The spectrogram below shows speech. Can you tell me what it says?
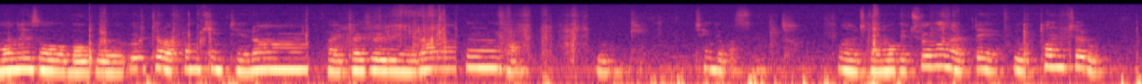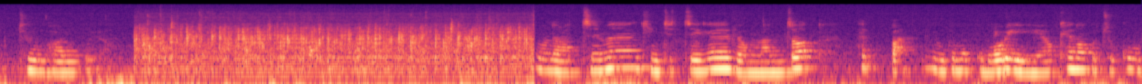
병원에서 먹을 울트라 펌킨티랑 바이탈슬린이랑 홍삼 이렇게 챙겨봤습니다. 오늘 저녁에 출근할 때 이 통째로 들고 가려고요. 오늘 아침은 김치찌개, 명란젓, 햇반 이거 먹고 머리 예약해놔가지고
